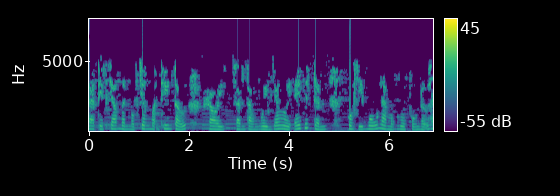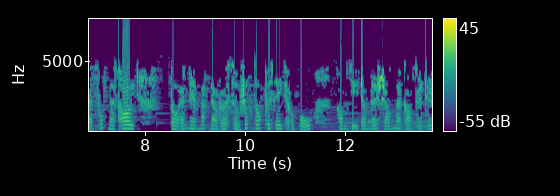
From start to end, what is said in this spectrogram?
là tìm cho mình một chân mệnh thiên tử, rồi dành toàn quyền cho người ấy quyết định. Cô chỉ muốn là một người phụ nữ hạnh phúc mà thôi. Tô Ánh Nam bắt đầu đối xử rất tốt với Sen Hạo Vũ, không chỉ trong đời sống mà còn cả trên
